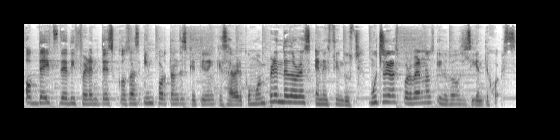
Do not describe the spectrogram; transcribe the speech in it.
updates de diferentes cosas importantes que tienen que saber como emprendedores en esta industria. Muchas gracias por vernos y nos vemos el siguiente jueves.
